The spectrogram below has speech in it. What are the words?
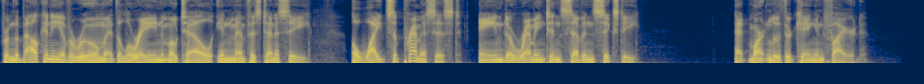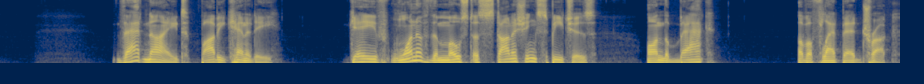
From the balcony of a room at the Lorraine Motel in Memphis, Tennessee, a white supremacist aimed a Remington 760 at Martin Luther King and fired. That night, Bobby Kennedy gave one of the most astonishing speeches on the back of a flatbed truck.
